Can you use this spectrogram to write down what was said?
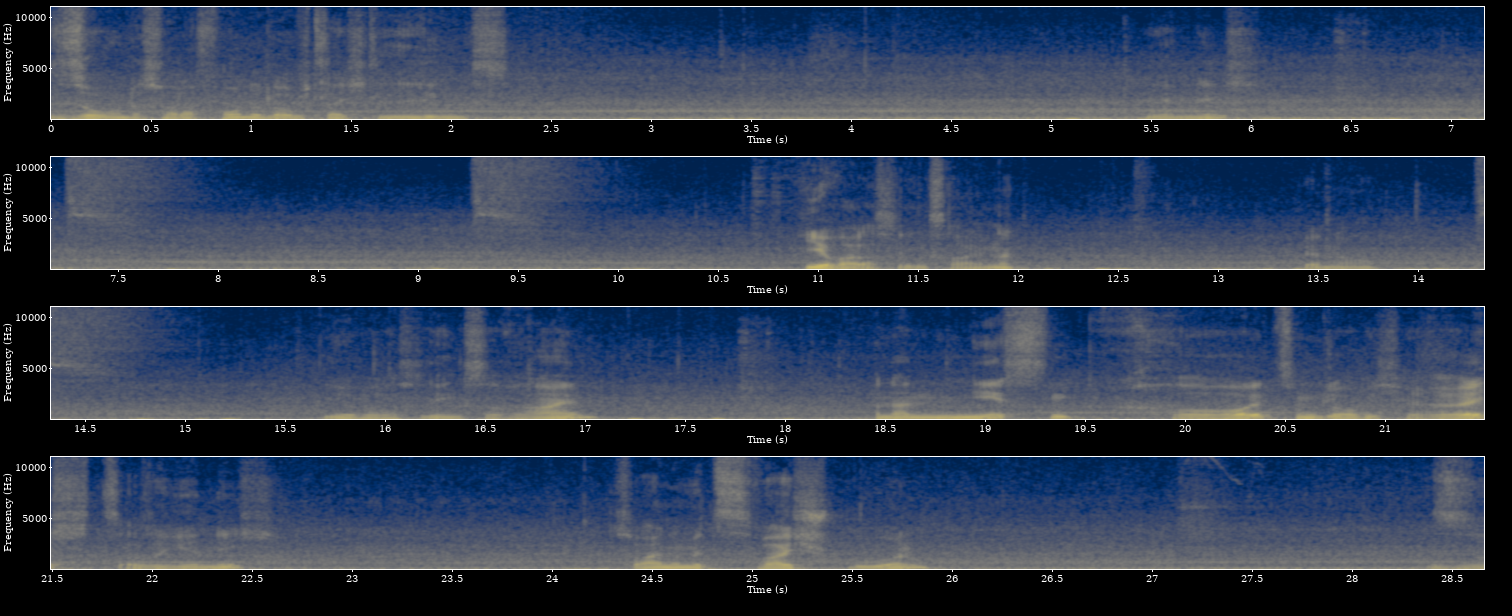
So, und das war da vorne, glaube ich, gleich links. Hier nicht. Hier war das links rein, ne? Genau. Hier war das links rein. An der nächsten Kreuzung, glaube ich, rechts. Also hier nicht. So eine mit zwei Spuren. So.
